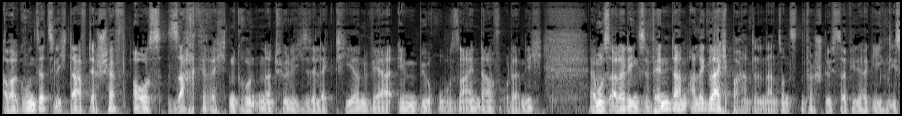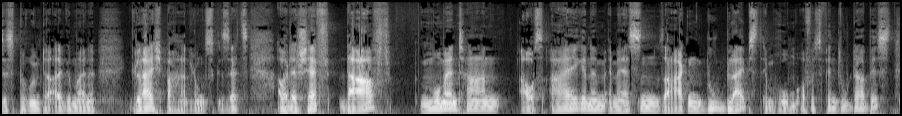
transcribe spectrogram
Aber grundsätzlich darf der Chef aus sachgerechten Gründen natürlich selektieren, wer im Büro sein darf oder nicht. Er muss allerdings, wenn dann, alle gleich behandeln. Ansonsten verstößt er wieder gegen dieses berühmte allgemeine Gleichbehandlungsgesetz. Aber der Chef darf momentan aus eigenem Ermessen sagen, du bleibst im Homeoffice, wenn du da bist.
